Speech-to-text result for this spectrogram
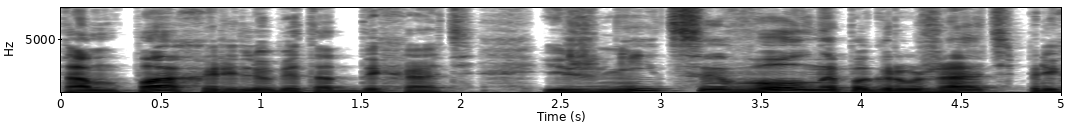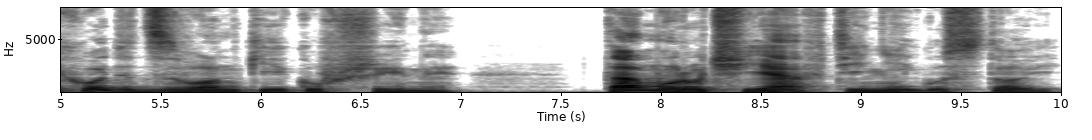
там пахарь любит отдыхать, И жницы волны погружать Приходят звонкие кувшины. Там у ручья в тени густой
